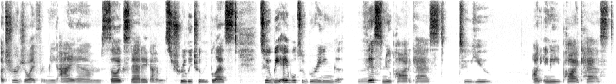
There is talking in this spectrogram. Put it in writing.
a true joy for me. I am so ecstatic. I'm truly, truly blessed to be able to bring this new podcast to you on any podcast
